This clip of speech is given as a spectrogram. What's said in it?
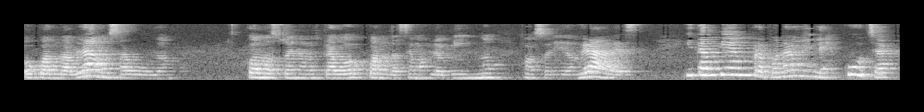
o cuando hablamos agudo, cómo suena nuestra voz cuando hacemos lo mismo con sonidos graves. Y también proponerles la escucha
